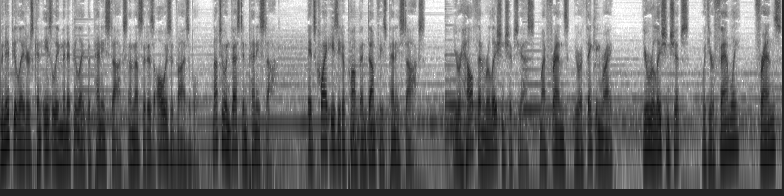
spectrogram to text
Manipulators can easily manipulate the penny stocks, and thus it is always advisable not to invest in penny stock. It's quite easy to pump and dump these penny stocks. Your health and relationships, yes, my friends, you are thinking right. Your relationships, with your family, friends,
